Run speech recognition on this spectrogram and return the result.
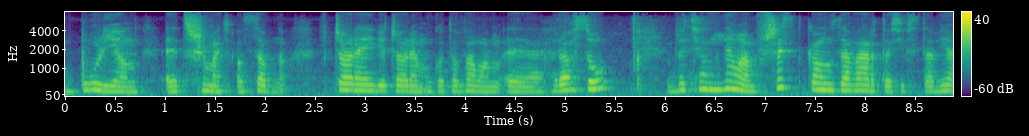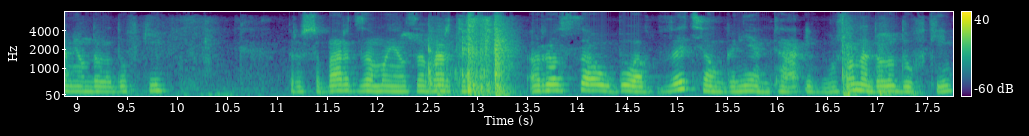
bulion, trzymać osobno. Wczoraj wieczorem ugotowałam rosół. Wyciągnęłam wszystką zawartość i wstawiłam ją do lodówki. Proszę bardzo, moja zawartość rosołu była wyciągnięta i włożona do lodówki.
